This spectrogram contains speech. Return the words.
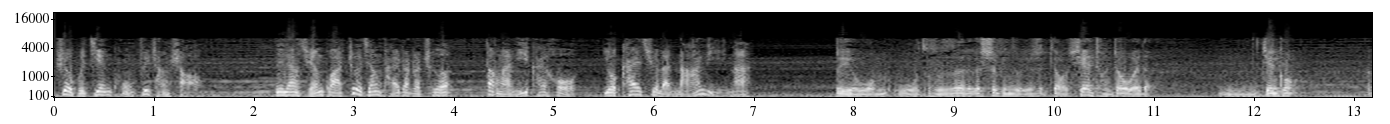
社会监控非常少。那辆悬挂浙江牌照的车当晚离开后又开去了哪里呢？是有我们我组织的那个视频组，就是调现场周围的嗯监控，呃，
